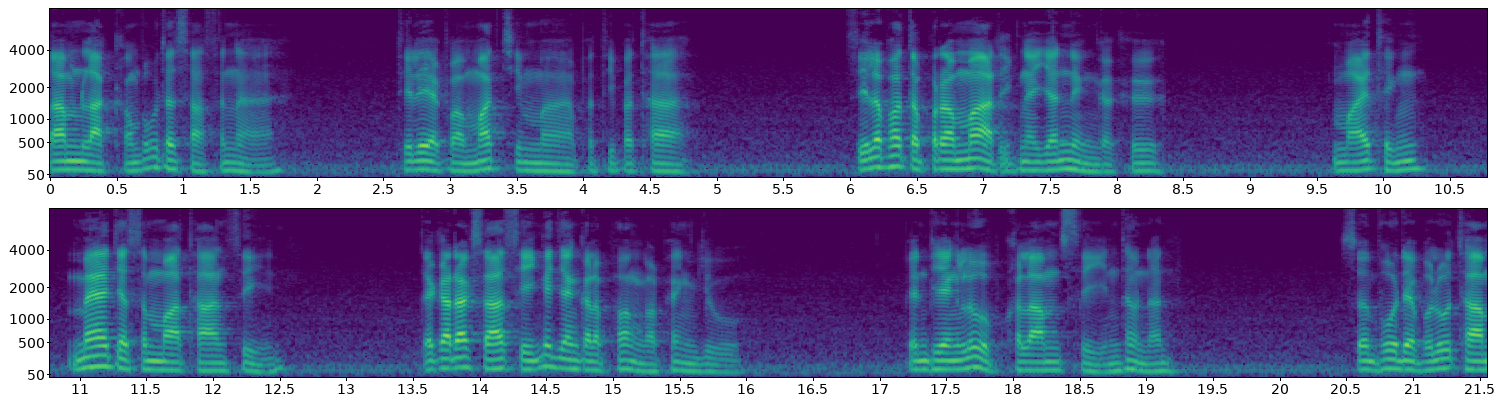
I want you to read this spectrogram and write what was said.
ตามหลักของพุทธศาสนา ที่เรียกว่ามัชชิมาปฏิปทาศีลพัตประมาทอีกในยันหนึ่งก็คือ หมายถึงแม้จะสมาทานศีล แต่การรักษาศีลก็ยังกระพ่องกระแพ่งอยู่ เป็นเพียงรูปคลำศีลเท่านั้น ส่วนผู้ได้บรรลุธรรม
